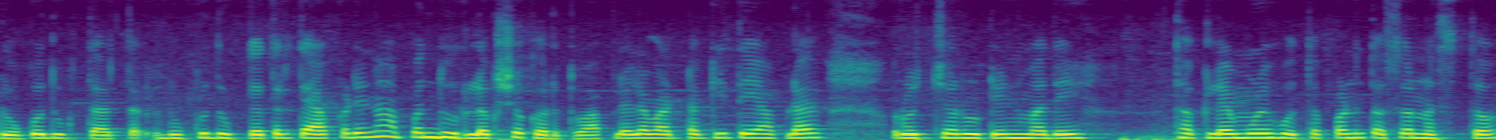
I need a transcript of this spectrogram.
डोकं दुखतात तर डोकं दुखतं तर त्याकडे ना आपण दुर्लक्ष करतो. आपल्याला वाटतं की ते आपल्या रोजच्या रुटीनमध्ये थकल्यामुळे होतं पण तसं नसतं.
